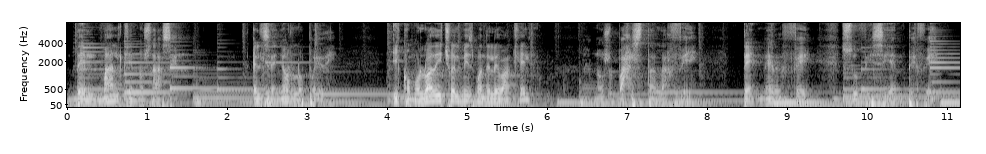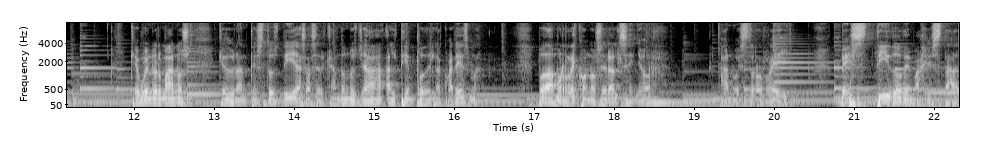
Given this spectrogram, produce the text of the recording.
del mal que nos hacen. El Señor lo puede. Y como lo ha dicho él mismo en el Evangelio, nos basta la fe tener fe, suficiente fe. Qué bueno hermanos que durante estos días, acercándonos ya al tiempo de la cuaresma, podamos reconocer al Señor, a nuestro Rey, vestido de majestad,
